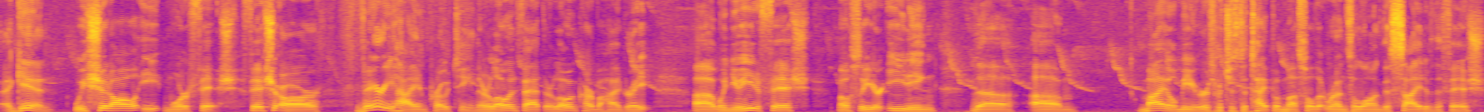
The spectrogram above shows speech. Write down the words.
again, we should all eat more fish. Fish are very high in protein. They're low in fat, they're low in carbohydrate. Uh, when you eat a fish, mostly you're eating the um, myomeres, which is the type of muscle that runs along the side of the fish.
